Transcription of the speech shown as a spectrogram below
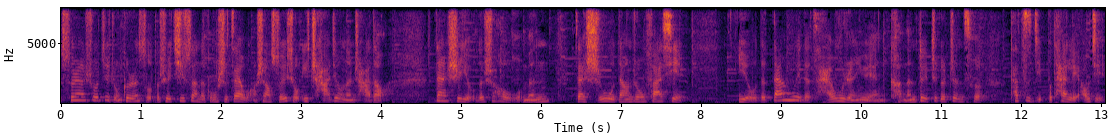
虽然说这种个人所得税计算的公式在网上随手一查就能查到，但是有的时候我们在实务当中发现，有的单位的财务人员可能对这个政策他自己不太了解，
